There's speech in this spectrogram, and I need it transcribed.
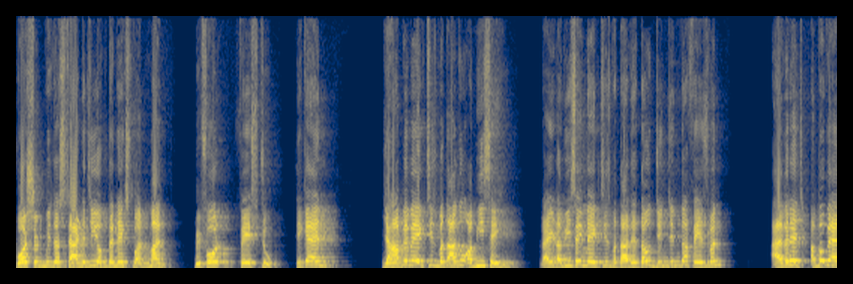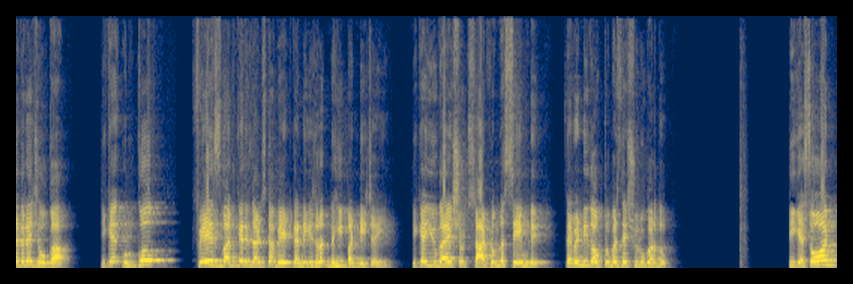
what should be the strategy of the next one month before phase two ठीक है? एंड यहाँ पे मैं एक चीज़ बता दूँ, अभी से ही राइट अभी से ही मैं एक चीज़ बता देता हूँ, जिन जिन का फ़ेज़ वन एवरेज अब एवरेज होगा, ठीक है? उनको फ़ेज़ वन के रिज़ल्ट का वेट करने की ज़रूरत नहीं पड़नी चाहिए, ठीक है? You guys should start from the same day seventeen October से शुरू कर दो, ठीक है? So on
